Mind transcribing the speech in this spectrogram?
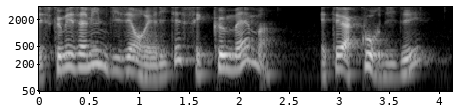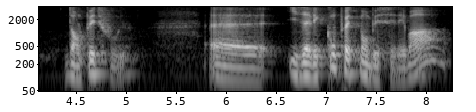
Et ce que mes amis me disaient en réalité, c'est qu'eux-mêmes étaient à court d'idées dans le pet food. ils avaient complètement baissé les bras,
